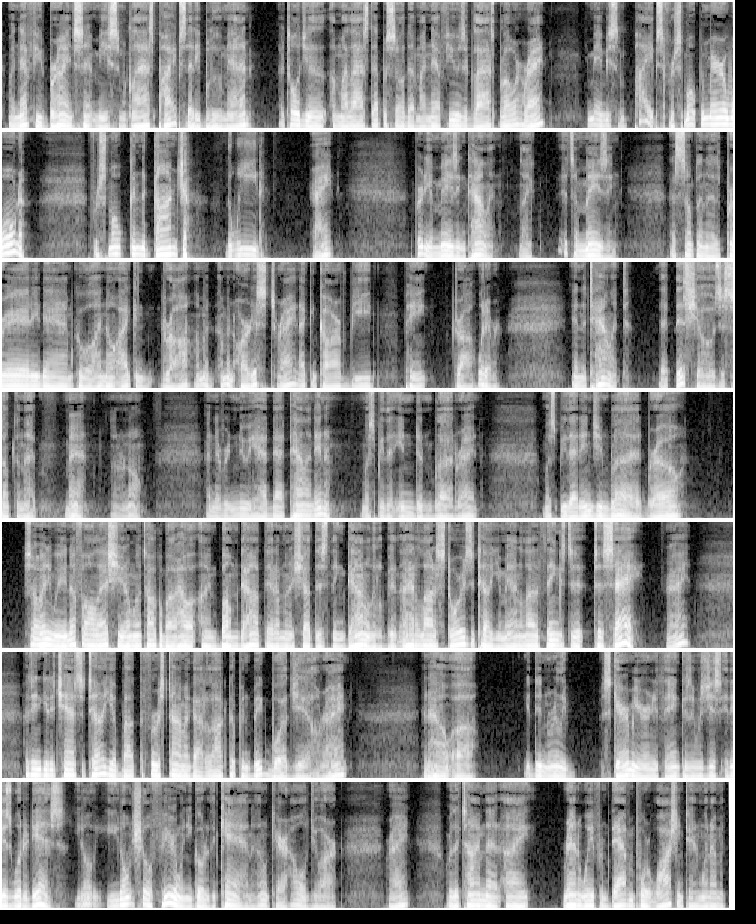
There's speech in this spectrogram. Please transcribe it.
My nephew Brian sent me some glass pipes that he blew, man. I told you on my last episode that my nephew is a glass blower, right? He made me some pipes for smoking marijuana, for smoking the ganja, the weed, right? Pretty amazing talent. Like, it's amazing. That's something that is pretty damn cool. I know I can draw. I'm a I'm an artist, right? I can carve, bead, paint, draw, whatever. And the talent that this shows is something that, man, I don't know. I never knew he had that talent in him. Must be the Indian blood, right? Must be that Indian blood, bro. So anyway, enough of all that shit. I'm going to talk about how I'm bummed out that I'm going to shut this thing down a little bit. I had a lot of stories to tell you, man. A lot of things to, to say, right? I didn't get a chance to tell you about the first time I got locked up in Big Boy jail, right? And how uh, it didn't really scare me or anything because it was just it is what it is. You don't you don't show fear when you go to the can. I don't care how old you are, right? Or the time that I ran away from Davenport, Washington, when I'm a,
